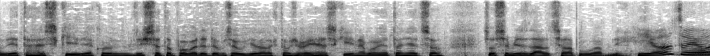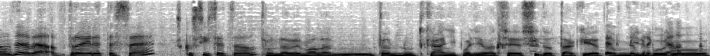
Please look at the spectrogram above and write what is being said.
uh, je to hezký. Jako, když se to povede dobře udělat, tak to může být hezký, nebo je to něco, co se mi zdá docela půvabný. Jo, to jo. No. A projedete se? Zkusíte to? To nevím, ale to nutkání podívat se, jestli to tak je, to mít brká. budu.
